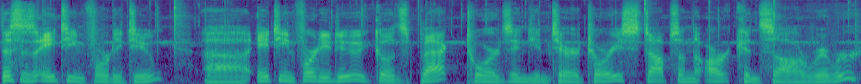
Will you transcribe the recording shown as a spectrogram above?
This is 1842. Uh, 1842, it goes back towards Indian Territory, stops on the Arkansas River,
